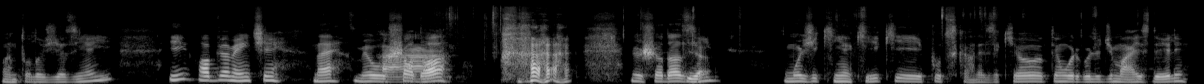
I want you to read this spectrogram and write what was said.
uma antologiazinha aí. E, obviamente, né, meu ah. xodó. meu xodózinho. O Mojiquinho aqui, que, putz, cara, esse aqui eu tenho orgulho demais dele.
